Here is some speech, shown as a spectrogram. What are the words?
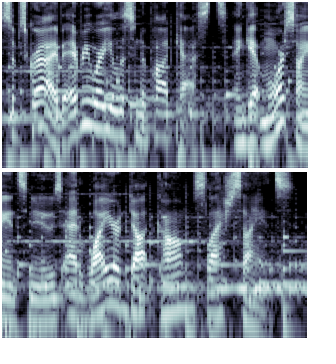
Subscribe everywhere you listen to podcasts and get more science news at wired.com/science.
